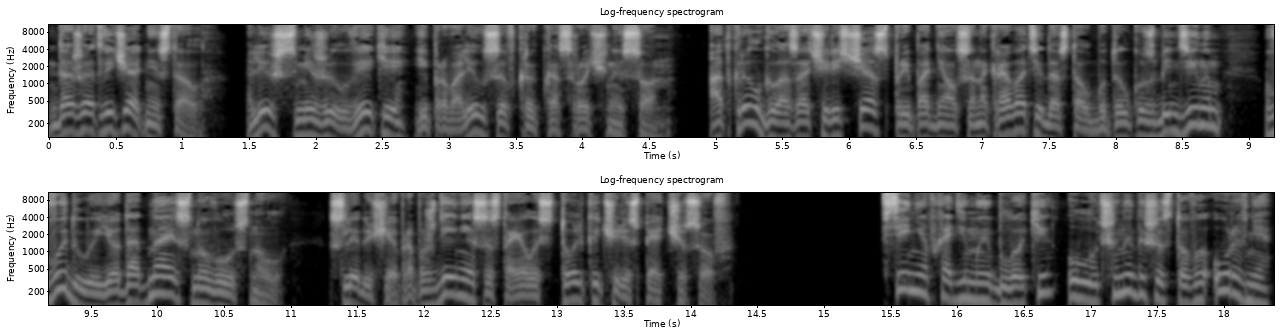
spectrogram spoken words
Даже отвечать не стал, лишь смежил веки и провалился в краткосрочный сон. Открыл глаза через час, приподнялся на кровати, достал бутылку с бензином, выдул ее до дна и снова уснул. Следующее пробуждение состоялось только через пять часов. «Все необходимые блоки улучшены до шестого уровня»,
